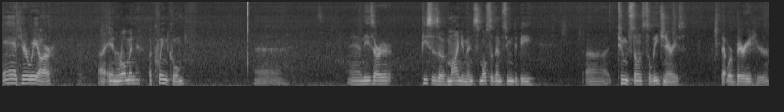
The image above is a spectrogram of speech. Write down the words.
And here we are uh, in Roman Aquincum. Uh, and these are pieces of monuments. Most of them seem to be uh, tombstones to legionaries that were buried here.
